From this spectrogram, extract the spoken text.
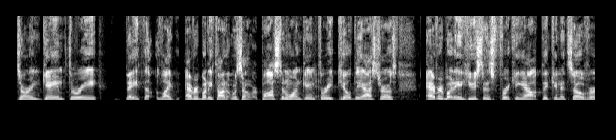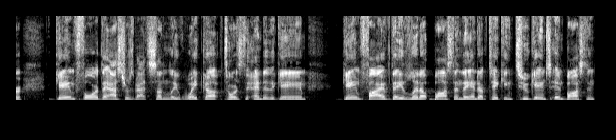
during game three. They th- like everybody thought it was over. Boston won game three, killed the Astros. Everybody in Houston's freaking out, thinking it's over. Game four, the Astros bats suddenly wake up towards the end of the game. Game five, they lit up Boston. They end up taking two games in Boston.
